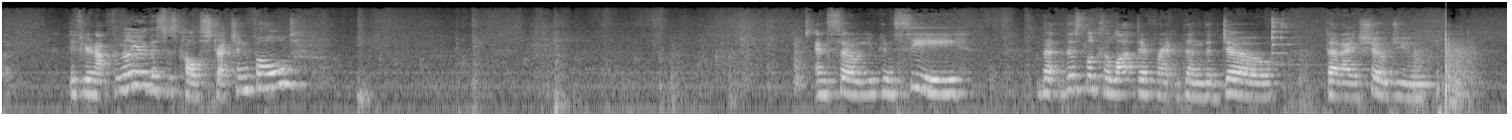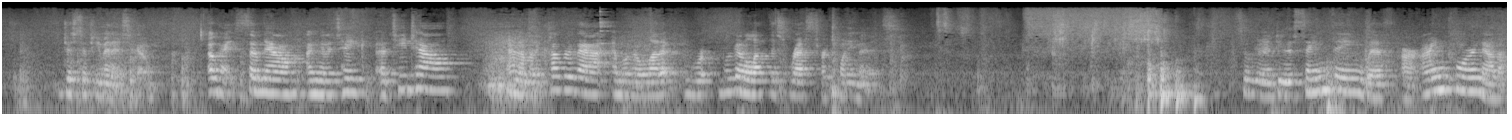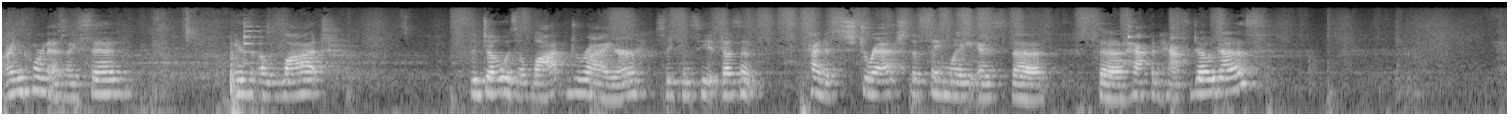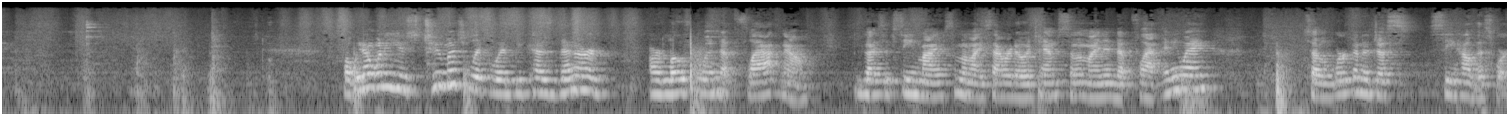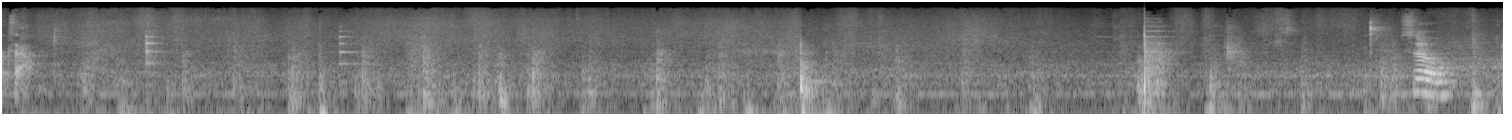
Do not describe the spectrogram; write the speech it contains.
if you're not familiar, this is called stretch and fold. And so you can see that this looks a lot different than the dough that I showed you just a few minutes ago. Okay, so now I'm gonna take a tea towel and I'm gonna cover that and we're gonna let it, we're gonna let this rest for 20 minutes. So we're gonna do the same thing with our einkorn. Now the einkorn, as I said, is a lot, the dough is a lot drier. So you can see it doesn't kind of stretch the same way as the, the half and half dough does. But we don't want to use too much liquid because then our, our loaf will end up flat. Now, you guys have seen my some of my sourdough attempts. Some of mine end up flat anyway. So we're going to just see how this works out. So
